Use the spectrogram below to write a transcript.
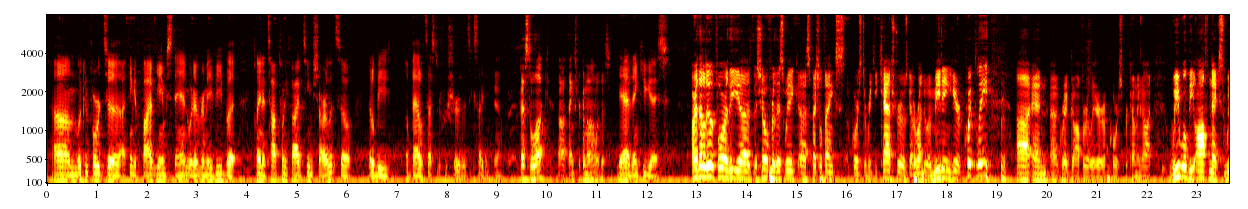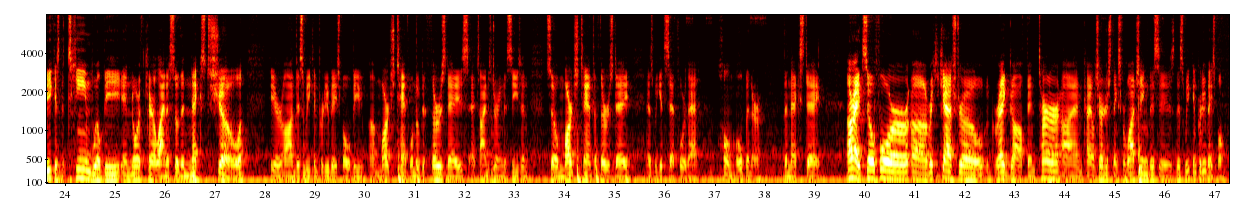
Um, looking forward to I think a five game stand, whatever it may be, but playing a top 25 team, Charlotte. So that'll be a battle tester for sure. That's exciting. Yeah. Best of luck. Uh, thanks for coming on with us. Yeah, thank you guys. All right, that'll do it for the uh, the show for this week. Uh, special thanks, of course, to Ricky Castro, who's got to run to a meeting here quickly, uh, and uh, Greg Goff earlier, of course, for coming on. We will be off next week as the team will be in North Carolina. So the next show here on This Week in Purdue Baseball will be uh, March 10th. We'll move to Thursdays at times during the season. So March 10th, a Thursday, as we get set for that home opener the next day. All right, so for uh, Ricky Castro, Greg Goff, Ben Turner, I'm Kyle Charters. Thanks for watching. This is This Week in Purdue Baseball.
